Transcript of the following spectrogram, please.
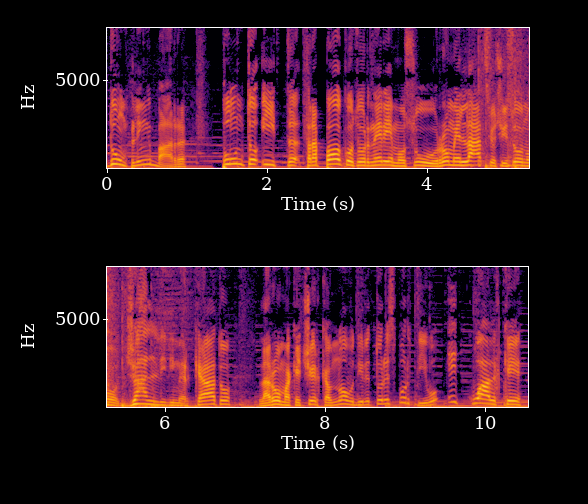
dumplingbar.it. Tra poco torneremo su Roma e Lazio, ci sono gialli di mercato, la Roma che cerca un nuovo direttore sportivo e qualche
